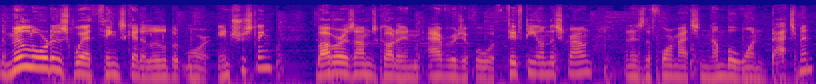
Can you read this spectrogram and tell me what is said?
The middle order is where things get a little bit more interesting. Babar Azam's got an average of over 50 on this ground and is the format's number one batsman.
